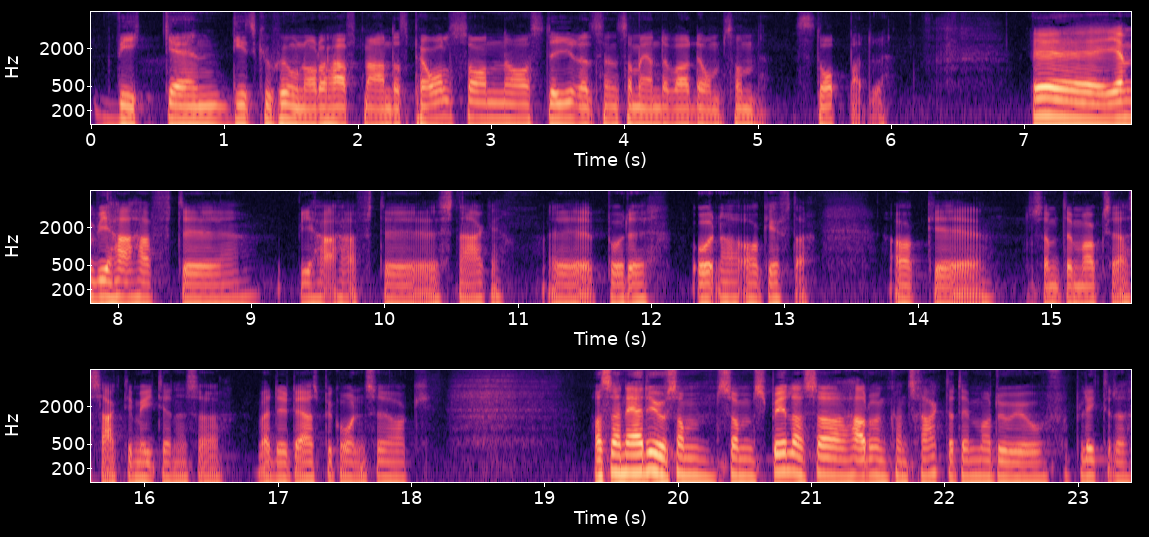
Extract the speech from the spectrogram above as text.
Vilken diskussion har du haft med Anders Paulsson och styrelsen som ändå var de som stoppade det? Øh, jamen, vi har haft, øh, vi har haft øh, snakke, øh, både under og efter. Og øh, som dem også har sagt i medierne, så var det deres begrundelse. Og, og sådan er det jo, som, som spiller, så har du en kontrakt, og den må du jo forpligte dig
